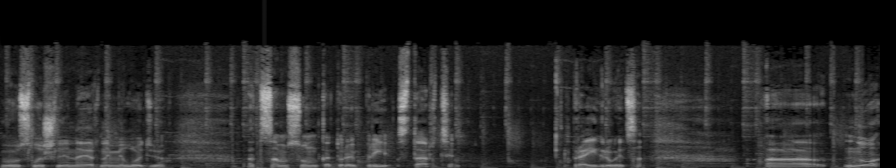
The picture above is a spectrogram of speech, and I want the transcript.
Вы услышали, наверное, мелодию от Samsung, которая при старте проигрывается. А, но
